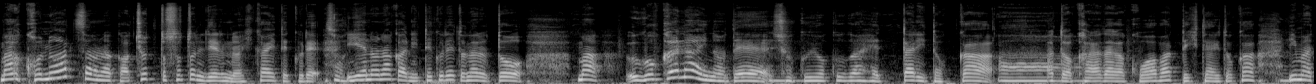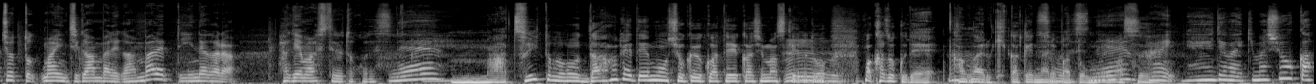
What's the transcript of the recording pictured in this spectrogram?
まあこの暑さの中ちょっと外に出るのは控えてくれ、ね。家の中にいてくれとなるとまあ動かないので食欲が減ったりとか、あー。あとは体がこわばってきたりとか、今ちょっと毎日頑張れ頑張れって言いながら励ましてるとこですね。うんまあ、暑いと誰でも食欲は低下しますけれど、まあ、家族で考えるきっかけになればと思います。そうですね。はい。ねえでは行きましょうか。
